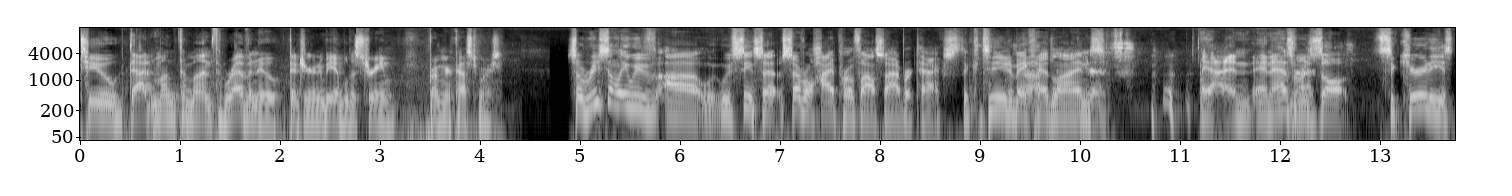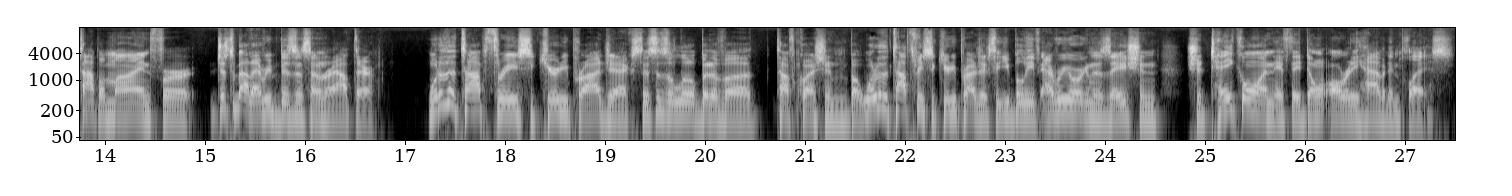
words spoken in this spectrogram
to that month to month revenue that you're going to be able to stream from your customers. So recently, we've uh, we've seen se- several high-profile cyber attacks that continue to make headlines. Yes. yeah, and and as a result, security is top of mind for just about every business owner out there. What are the top three security projects? This is a little bit of a tough question, but what are the top three security projects that you believe every organization should take on if they don't already have it in place?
